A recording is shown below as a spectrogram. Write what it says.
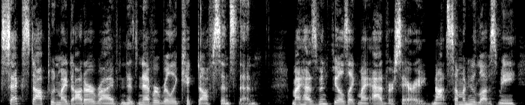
Sex stopped when my daughter arrived and has never really kicked off since then. My husband feels like my adversary, not someone who loves me,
